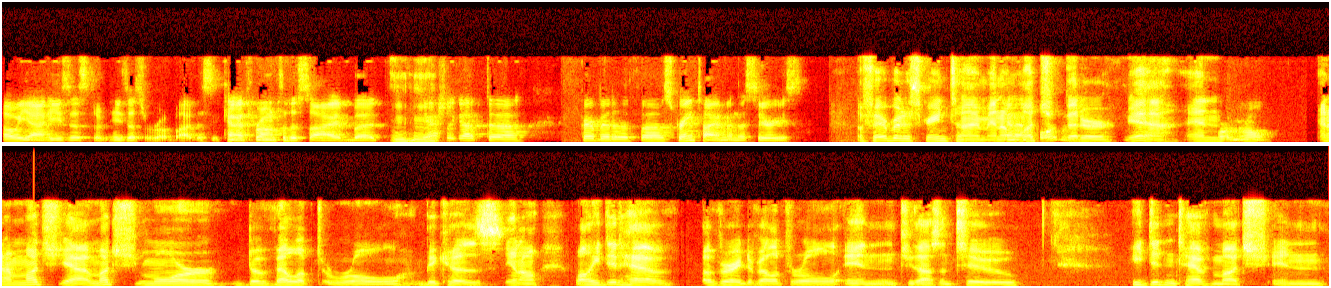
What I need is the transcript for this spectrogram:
oh yeah, he's just a, he's just a robot, just kind of thrown to the side, but Mhm. he actually got uh, a fair bit of uh, screen time in this series. A fair bit of screen time and a much important. better yeah, and Important role. and a much yeah, much more developed role because, you know, while he did have a very developed role in 2002, he didn't have much in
